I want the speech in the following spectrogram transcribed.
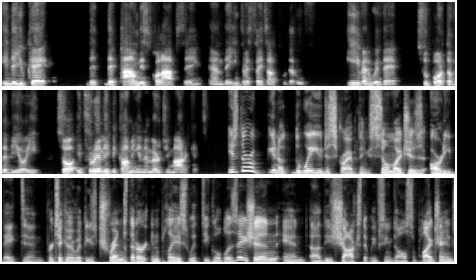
In the UK, the, the pound is collapsing and the interest rates are through the roof, even with the support of the BOE. So it's really becoming an emerging market. Is there a you know the way you describe things so much is already baked in particularly with these trends that are in place with deglobalization and uh, these shocks that we've seen to all supply chains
